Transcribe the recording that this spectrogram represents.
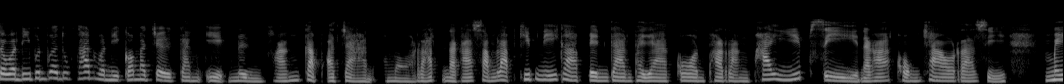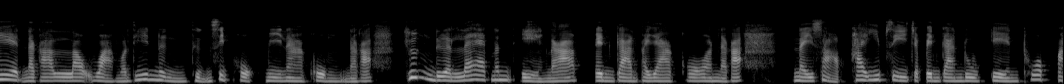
สวัสดีเพื่อนๆทุกท่าน วันนี้ก็มาเจอกันอีกหนึ่งครั้งกับอาจารย์อมรรัตน์นะคะสำหรับคลิปนี้ค่ะเป็นการพยากรณ์พลังไพ่ยิปซีนะคะของชาวราศีเมษนะคะระหว่างวันที่ 1 ถึง 16 มีนาคมนะคะครึ่งเดือนแรกนั่นเองนะคะเป็นการพยากรณ์นะคะ ในศาสตร์ไพ่ยิปซีจะเป็นการดูเกณฑ์ทั่วไป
